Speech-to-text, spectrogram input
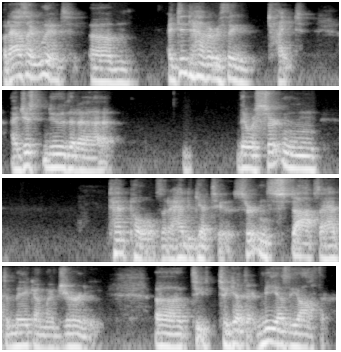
but as I went, um, I didn't have everything tight. I just knew that uh, there were certain tent poles that I had to get to, certain stops I had to make on my journey uh, to, to get there, me as the author.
